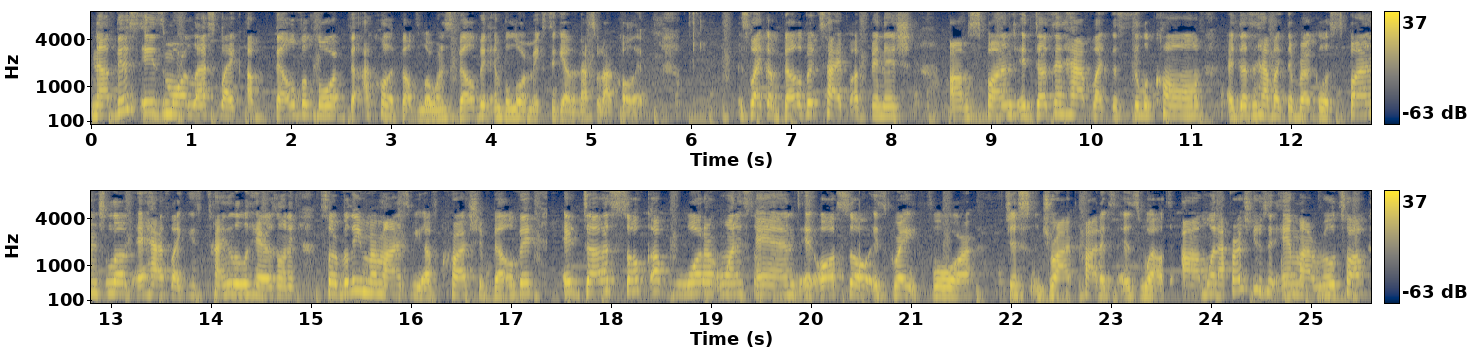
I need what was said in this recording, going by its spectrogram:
Now this is more or less like a velvet. I call it velvet when it's velvet and velour mixed together. That's what I call it. It's like a velvet type of finish um, sponge. It doesn't have like the silicone. It doesn't have like the regular sponge look. It has like these tiny little hairs on it. So it really reminds me of crushed velvet. It does soak up water on it and it also is great for just dry products as well. Um, when I first used it in my Real Talk,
